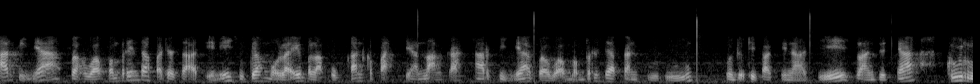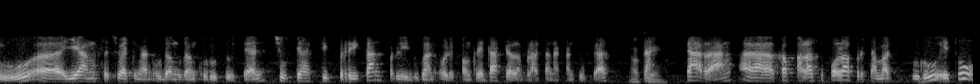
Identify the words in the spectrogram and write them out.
artinya bahwa pemerintah pada saat ini sudah mulai melakukan kepastian langkah. Artinya bahwa mempersiapkan guru untuk divaksinasi. Selanjutnya guru yang sesuai dengan undang undang guru dosen sudah diberikan perlindungan oleh pemerintah dalam melaksanakan tugas. Nah sekarang kepala sekolah bersama guru itu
